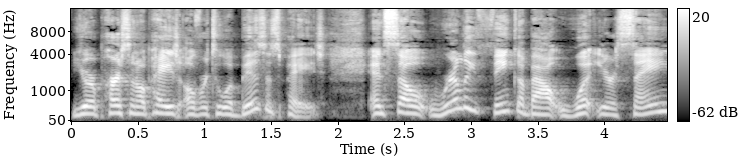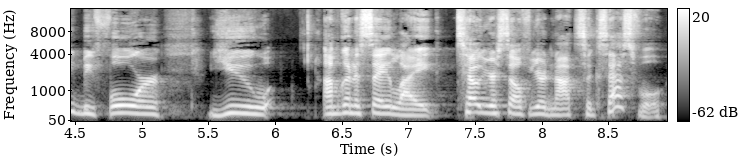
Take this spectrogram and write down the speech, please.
your personal page over to a business page? And so really think about what you're saying before you I'm going to say like, tell yourself you're not successful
